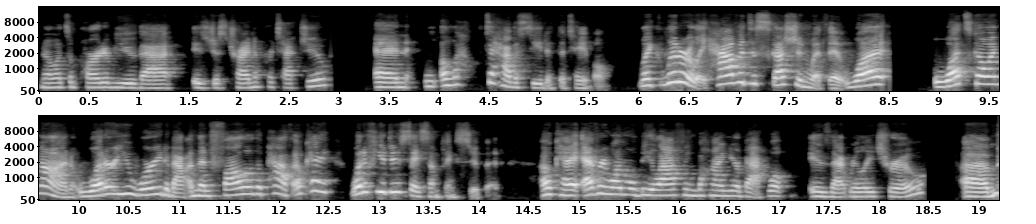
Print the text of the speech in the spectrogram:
know it's a part of you that is just trying to protect you and allow to have a seat at the table. Like literally have a discussion with it. What what's going on? What are you worried about? And then follow the path. Okay what if you do say something stupid? Okay everyone will be laughing behind your back. Well is that really true? Um,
